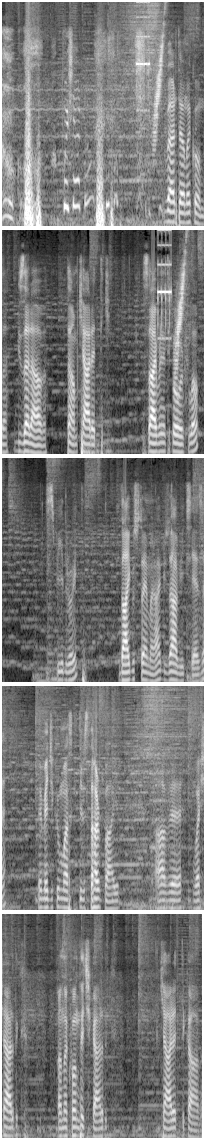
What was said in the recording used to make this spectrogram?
Başardım. Verte Anaconda. Güzel abi. Tamam kar ettik. Cybernetic Overflow. Speedroid. Daigusto Emerald. Güzel bir XYZ. Ve Magical Musketeer Starfire. Abi başardık. Anaconda çıkardık. Kar ettik abi.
